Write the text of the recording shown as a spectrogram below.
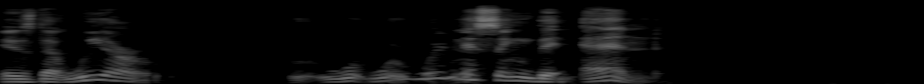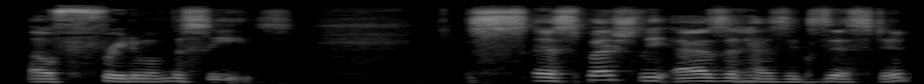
is that we are we're witnessing the end of freedom of the seas especially as it has existed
